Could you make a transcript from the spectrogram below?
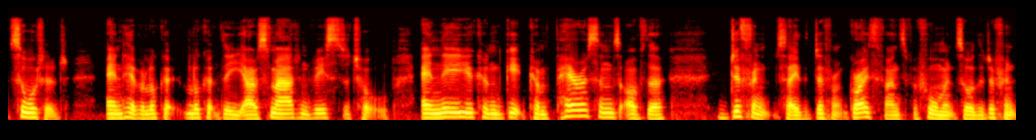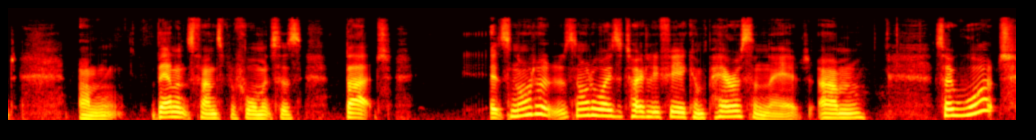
sorted and have a look at look at the uh, smart investor tool, and there you can get comparisons of the different, say, the different growth funds performance or the different um, balance funds performances, but it's not a, it's not always a totally fair comparison. That um, so what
